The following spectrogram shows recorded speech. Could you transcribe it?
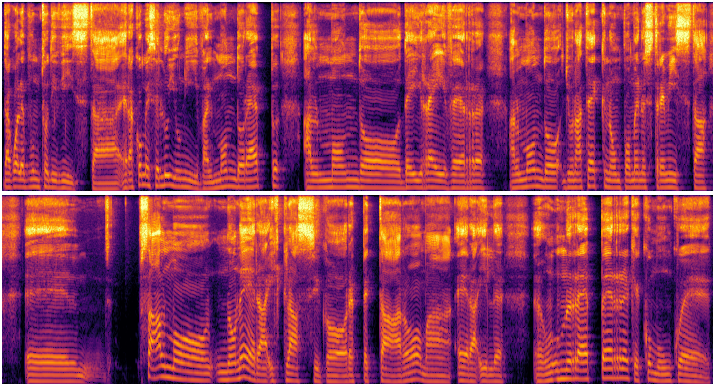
da quale punto di vista. Era come se lui univa il mondo rap al mondo dei raver, al mondo di una techno un po' meno estremista. Eh, Salmo non era il classico reppettaro, ma era il, eh, un rapper che comunque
